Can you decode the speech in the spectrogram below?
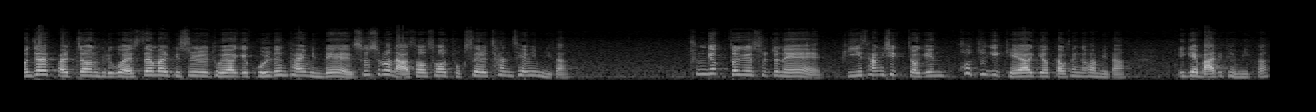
원자력 발전 그리고 SMR 기술 도약의 골든 타임인데 스스로 나서서 족쇄를 찬 셈입니다. 충격적인 수준의 비상식적인 퍼주기 계약이었다고 생각합니다. 이게 말이 됩니까?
